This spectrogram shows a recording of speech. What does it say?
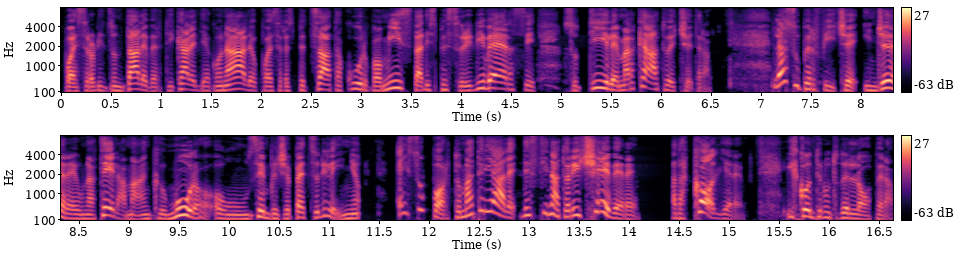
Può essere orizzontale, verticale, diagonale, o può essere spezzata, curva o mista, di spessori diversi, sottile, marcato, eccetera. La superficie, in genere una tela, ma anche un muro o un semplice pezzo di legno, è il supporto materiale destinato a ricevere, ad accogliere il contenuto dell'opera.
